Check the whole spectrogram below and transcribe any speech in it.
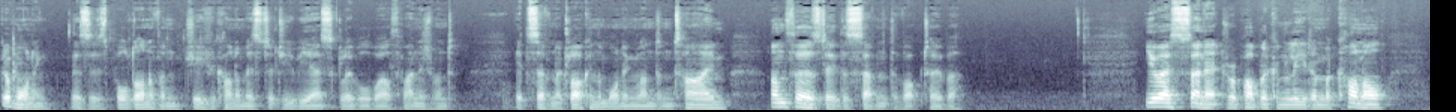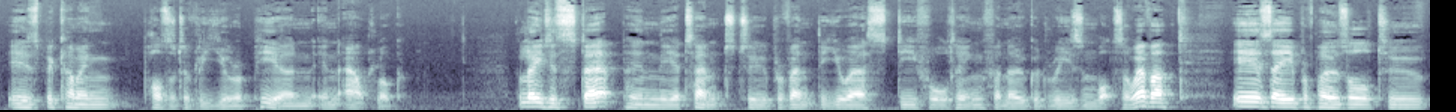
Good morning. This is Paul Donovan, Chief Economist at UBS Global Wealth Management. It's 7 o'clock in the morning London time on Thursday, the 7th of October. US Senate Republican leader McConnell is becoming positively European in outlook. The latest step in the attempt to prevent the US defaulting for no good reason whatsoever is a proposal to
